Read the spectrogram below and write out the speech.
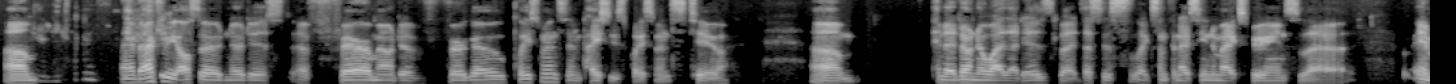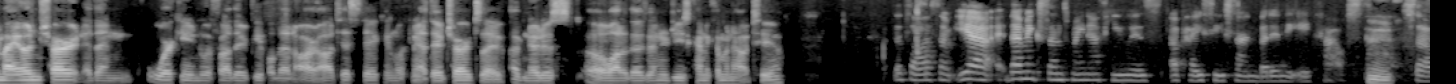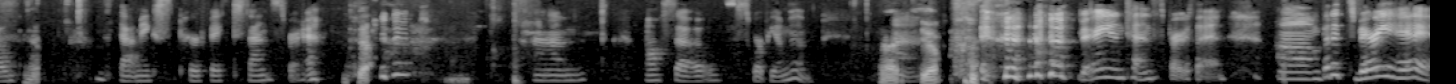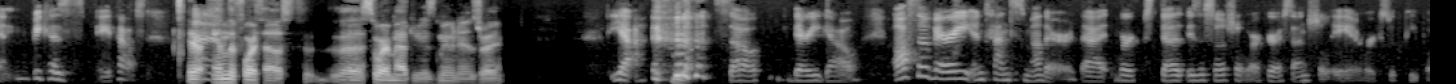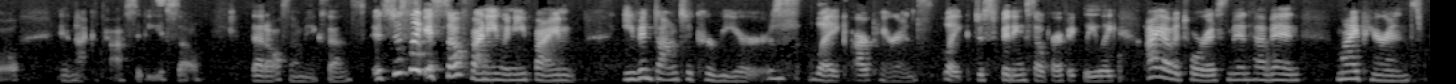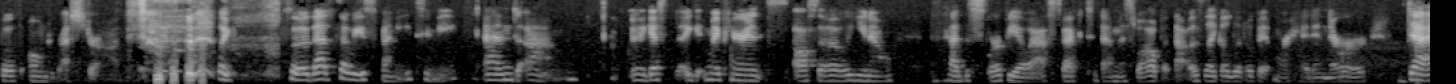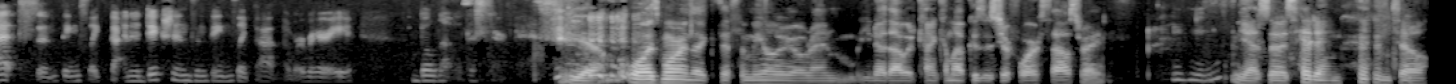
Um, makes sense. I've actually also noticed a fair amount of Virgo placements and Pisces placements too. Um, and I don't know why that is, but that's just like something I've seen in my experience uh, in my own chart, and then working with other people that are autistic and looking at their charts. I've, I've noticed a lot of those energies kind of coming out too. That's awesome. Yeah, that makes sense. My nephew is a Pisces sun, but in the eighth house. Hmm. So Yeah. that makes perfect sense for him. Yeah. um, also, Scorpio moon. Right. Mm. Yep. very intense person. Um, but it's very hidden because eighth house. Yeah, Um, and the fourth house. That's where I imagine his moon is, right? Yeah. Yeah. so there you go. Also, very intense mother that works does is a social worker essentially. It works with people in that capacity. So that also makes sense. It's just like it's so funny when you find even down to careers like our parents like just fitting so perfectly. Like I have a Taurus midheaven. My parents both owned restaurants. like so that's always funny to me. And um I guess my parents also, you know, had the Scorpio aspect to them as well, but that was like a little bit more hidden. There were debts and things like that, and addictions and things like that that were very below the surface. Yeah. Well, it's more in like the familial realm. You know, that would kind of come up because it's your fourth house, right? hmm Yeah. So it's hidden until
